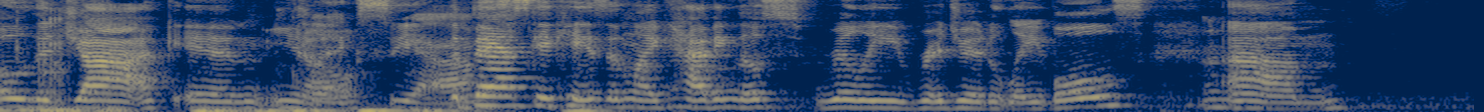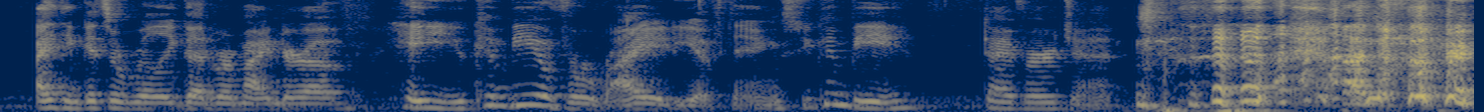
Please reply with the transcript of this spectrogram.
oh the jock and you know Clicks, yeah. the basket case and like having those really rigid labels Mhm. um i think it's a really good reminder of hey you can be a variety of things you can be divergent another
